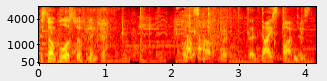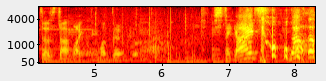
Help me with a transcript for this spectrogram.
Just don't pull a Swift Ninja. What's up with the dice bot just does not like me one bit. Snake eyes? Oh, no!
